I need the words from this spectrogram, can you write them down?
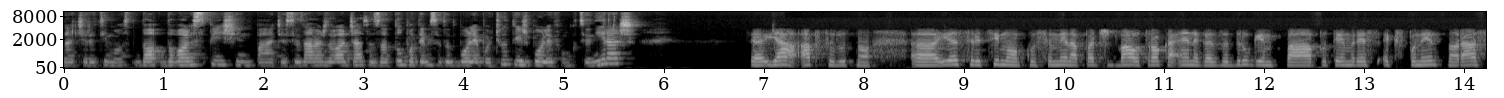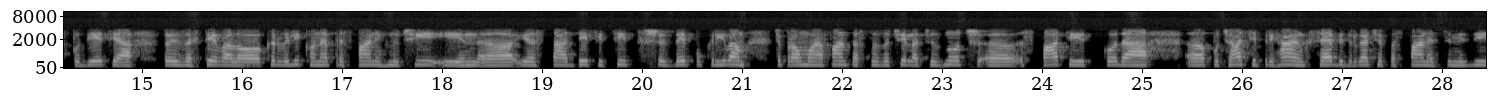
da če recimo do, dovolj spiš in pa če si vzameš dovolj časa za to, potem se tudi bolje počutiš, bolje funkcioniraš. Eh, ja, absolutno. Uh, jaz, recimo, ko sem imela pač dva otroka, enega za drugim, pa potem res eksponentno rast podjetja, to je zahtevalo kar veliko neprespanih noči in uh, jaz ta deficit še zdaj pokrivam, čeprav moja fanta sta začela čez noč uh, spati, tako da uh, počasi prihajam k sebi, drugače pa spanec se mi zdi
